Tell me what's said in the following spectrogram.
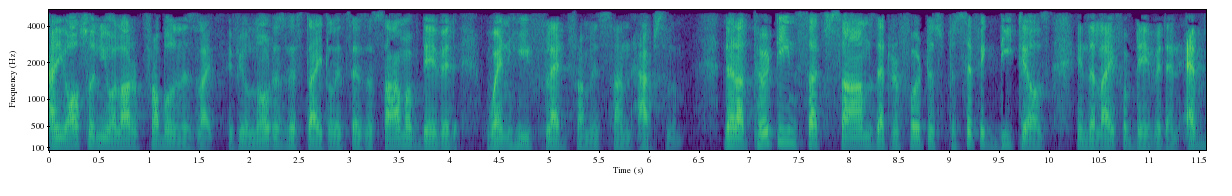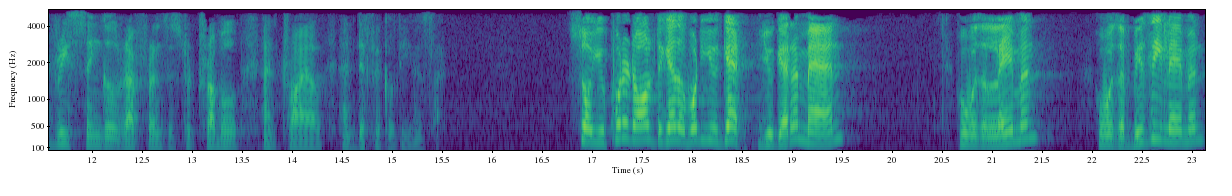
And he also knew a lot of trouble in his life. If you'll notice this title, it says, The Psalm of David when he fled from his son Absalom. There are 13 such psalms that refer to specific details in the life of David, and every single reference is to trouble and trial and difficulty in his life. So you put it all together, what do you get? You get a man who was a layman, who was a busy layman,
